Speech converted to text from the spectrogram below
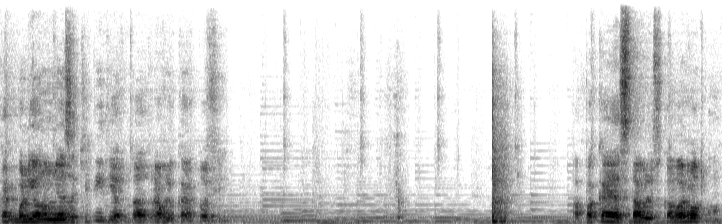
Как бульон у меня закипит, я туда отправлю картофель. Пока я ставлю сковородку.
